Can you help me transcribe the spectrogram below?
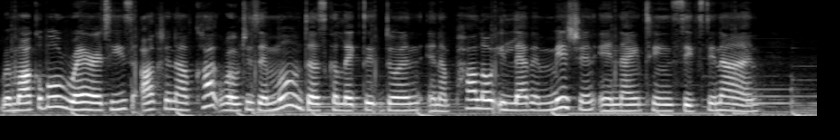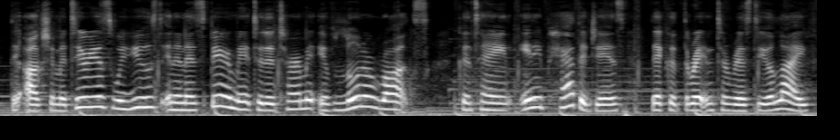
Remarkable rarities auction off cockroaches and moon dust collected during an Apollo 11 mission in 1969. The auction materials were used in an experiment to determine if lunar rocks contain any pathogens that could threaten terrestrial life.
